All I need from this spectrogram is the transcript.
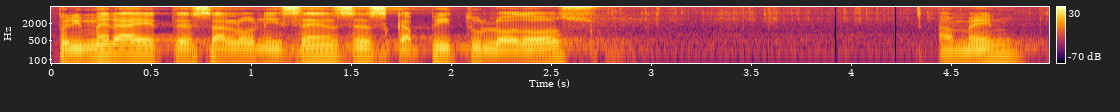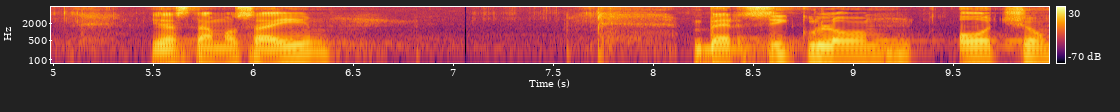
Primera de Tesalonicenses capítulo 2. Amén. Ya estamos ahí. Versículo 8.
